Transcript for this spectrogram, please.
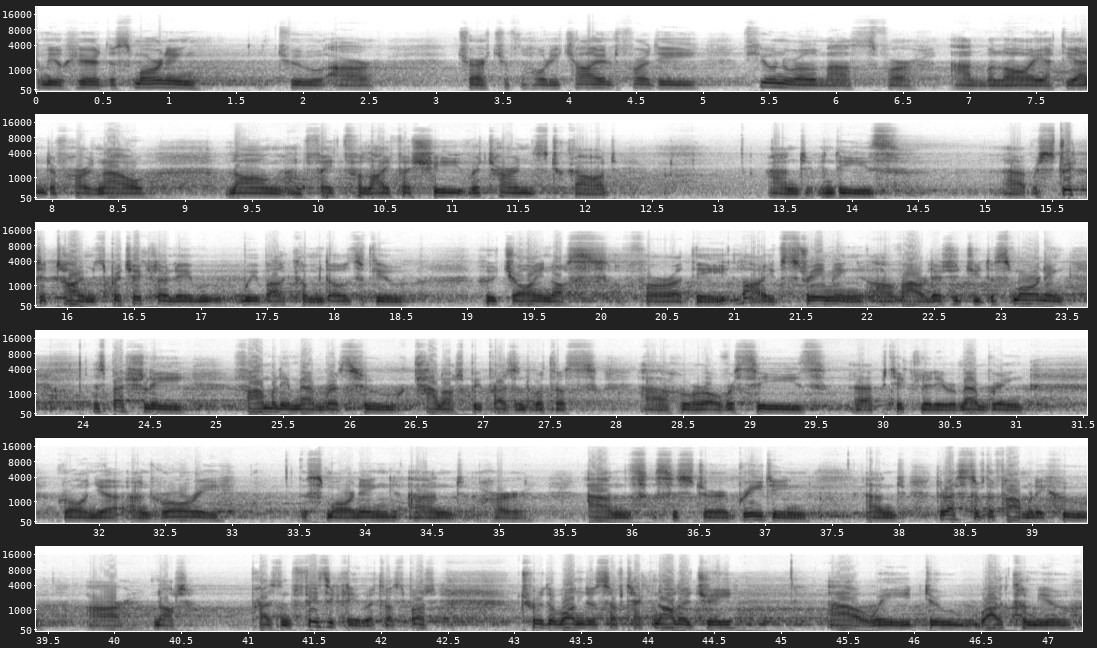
welcome you here this morning to our Church of the Holy Child for the funeral mass for Anne Molloy at the end of her now long and faithful life as she returns to God. And in these uh, restricted times, particularly, we welcome those of you who join us for the live streaming of our liturgy this morning, especially family members who cannot be present with us, uh, who are overseas, uh, particularly remembering Grania and Rory this morning, and her Anne's sister Breeding, and the rest of the family who are not present physically with us, but through the wonders of technology, uh, we do welcome you.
